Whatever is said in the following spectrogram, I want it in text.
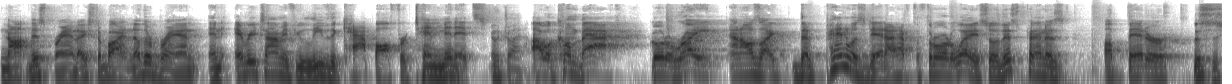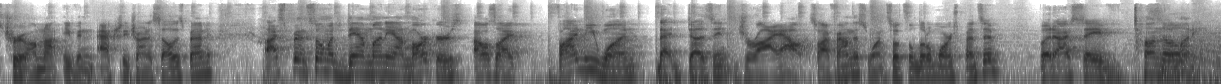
not this brand. I used to buy another brand, and every time if you leave the cap off for 10 minutes, It would dry. I would come back, go to write, and I was like, the pen was dead. I'd have to throw it away. So this pen is a better, this is true. I'm not even actually trying to sell this pen. I spent so much damn money on markers. I was like, find me one that doesn't dry out. So I found this one. So it's a little more expensive, but I saved tons So- of money.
